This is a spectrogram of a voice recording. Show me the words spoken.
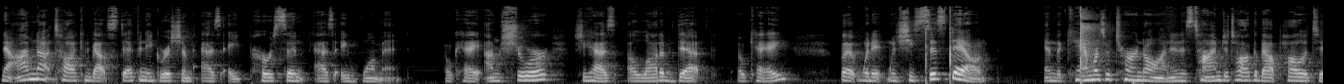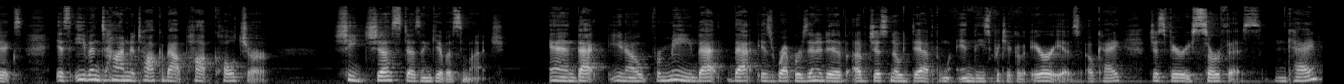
Now, I'm not talking about Stephanie Grisham as a person, as a woman. Okay. I'm sure she has a lot of depth. Okay. But when it when she sits down and the cameras are turned on and it's time to talk about politics, it's even time to talk about pop culture. She just doesn't give us much. And that, you know, for me, that that is representative of just no depth in these particular areas, okay? Just very surface, okay?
